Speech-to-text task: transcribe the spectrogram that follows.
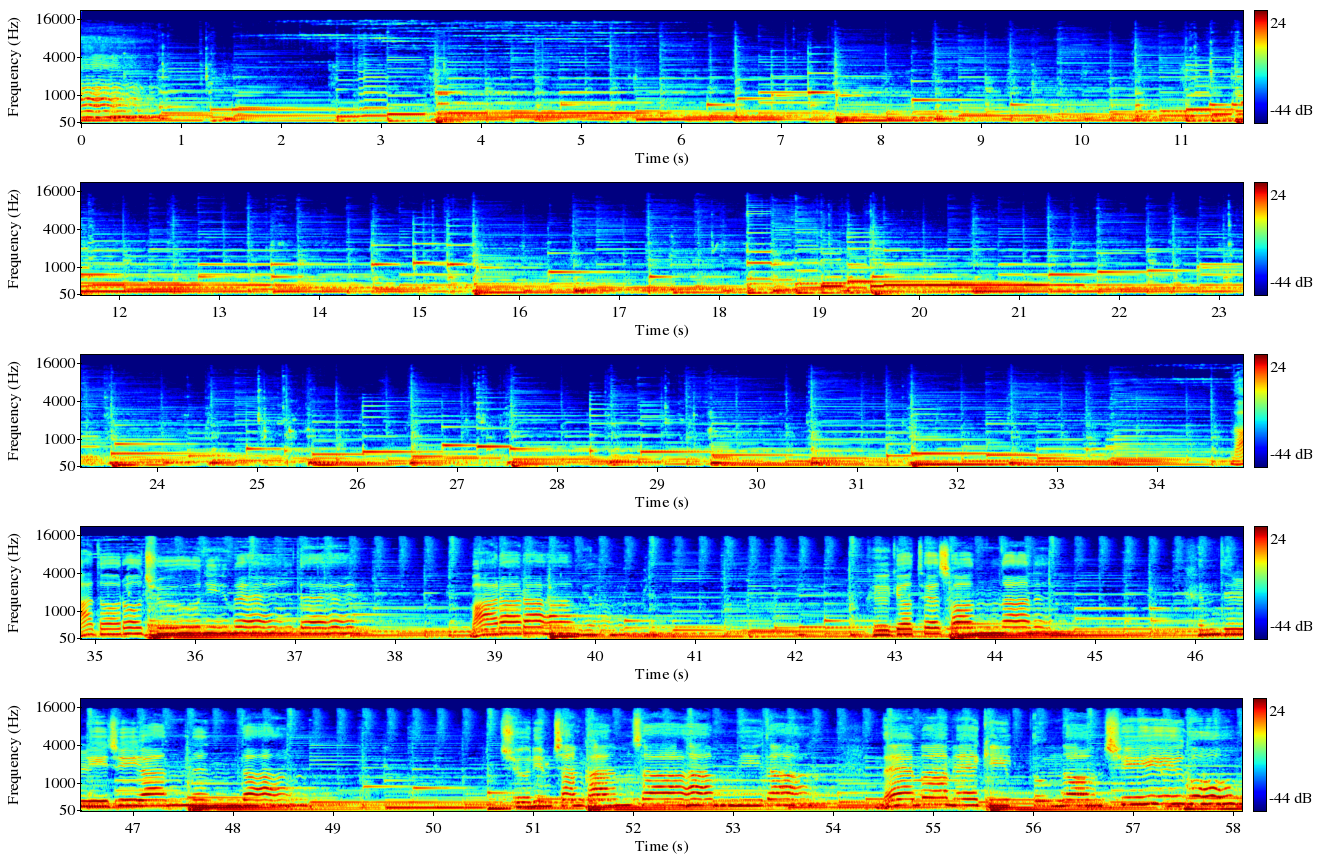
나더러 주님에 대해 말하라 하면 그 곁에 선 나는 흔들리지 않는다. 주님 참 감사합니다. 내 맘에 기쁨 넘치고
